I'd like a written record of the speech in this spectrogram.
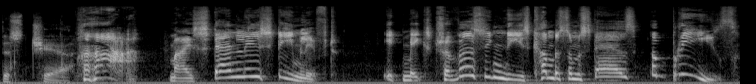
This chair. Ha ha! My Stanley steam lift. It makes traversing these cumbersome stairs a breeze.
